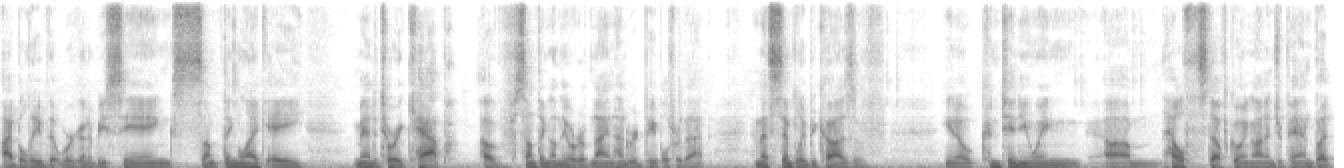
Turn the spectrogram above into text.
I believe that we're going to be seeing something like a mandatory cap of something on the order of 900 people for that, and that's simply because of you know continuing um, health stuff going on in Japan, but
